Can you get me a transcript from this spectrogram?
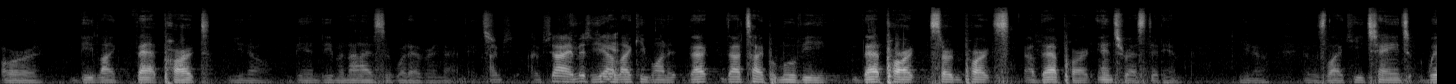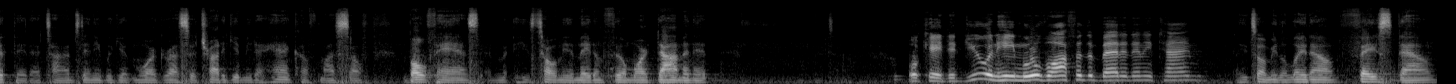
or be like that part, you know, being demonized or whatever in that nature. I'm, I'm sorry, I missed Yeah, you. like he wanted that that type of movie. That part, certain parts of that part, interested him. You know, it was like he changed with it at times. Then he would get more aggressive, try to get me to handcuff myself, both hands. He's told me it made him feel more dominant. Okay, did you and he move off of the bed at any time? He told me to lay down, face down,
